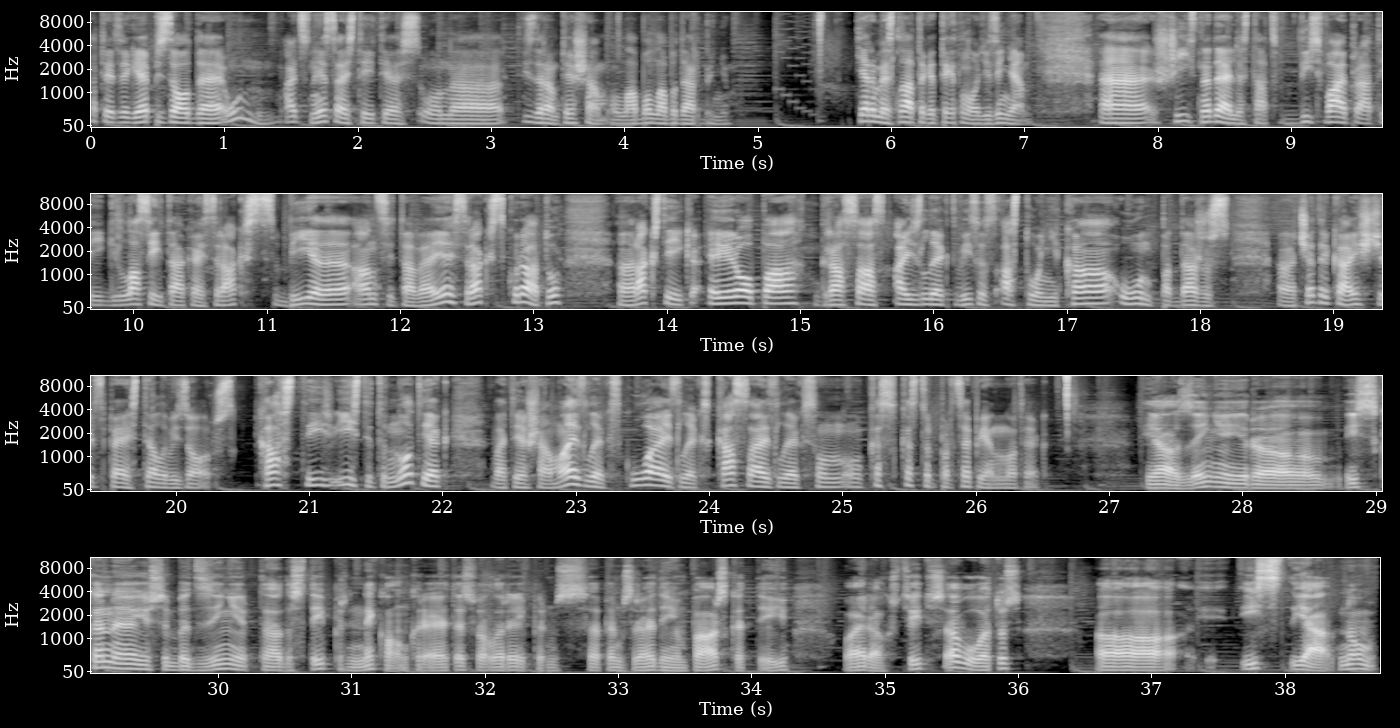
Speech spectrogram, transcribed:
attiecīgi epizodē, un aicinu iesaistīties un uh, izdarām tiešām labu, labu darbiņu. Ķeramies klāt tagad tehnoloģiju ziņām. Uh, šīs nedēļas tāds visvaiprātīgi lasītākais raksts bija Ansita Vējais raksts, kurā tu uh, rakstīji, ka Eiropā grasās aizliegt visus 8K un pat dažus uh, 4K izšķirtspējas televizorus. Kas īsti tur notiek? Vai tiešām aizliegs, ko aizliegs, kas aizliegs un, un kas, kas tur par cepienu notiek? Jā, ziņa ir uh, izskanējusi, bet ziņa ir tāda stipri nekonkrēta. Es vēl arī pirms, pirms raidījuma pārskatīju vairākus citus avotus. Uh, iz, jā, nu,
